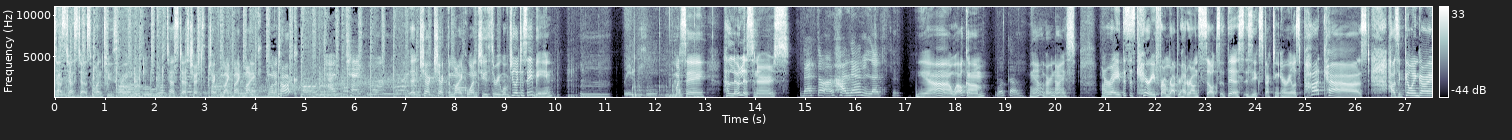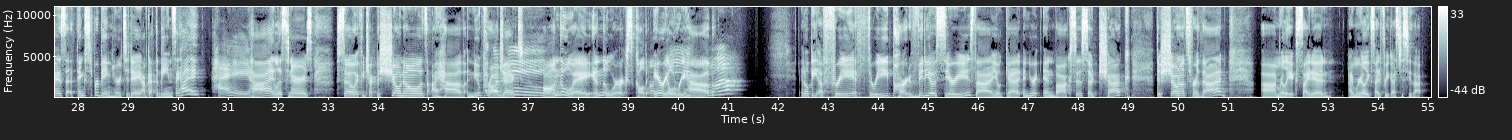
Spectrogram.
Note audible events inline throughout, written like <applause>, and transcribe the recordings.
Test, test, test. One, two, three. Test, test, check, check. Mic, mic, mic. You want to talk? One Uh, check, check the mic. One, two, three. What would you like to say, Bean? mm, You want to say hello, listeners? That's all. Hello, let's Yeah, welcome. welcome. Yeah, very nice. All right, this is Kerry from Wrap Your Head Around Silks. This is the Expecting Aerialist podcast. How's it going, guys? Thanks for being here today. I've got the bean. Say hi. Hi. Hi, listeners. So, if you check the show notes, I have a new project on the way in the works called Aerial Rehab. It'll be a free three part video series that you'll get in your inboxes. So check the show notes for that. Uh, I'm really excited. I'm really excited for you guys to see that.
